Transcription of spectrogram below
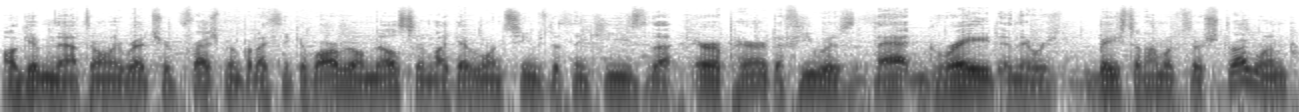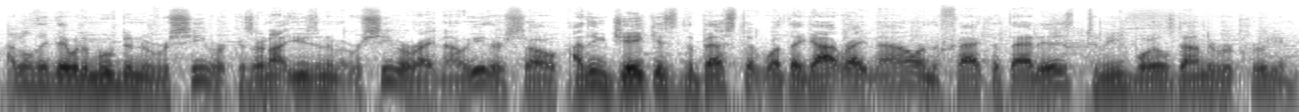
I'll give them that. They're only redshirt freshmen, but I think if Arvell Nelson, like everyone seems to think he's the heir apparent, if he was that great and they were based on how much they're struggling, I don't think they would have moved him to receiver because they're not using him at receiver right now either. So I think Jake is the best at what they got right now, and the fact that that is, to me, boils down to recruiting.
